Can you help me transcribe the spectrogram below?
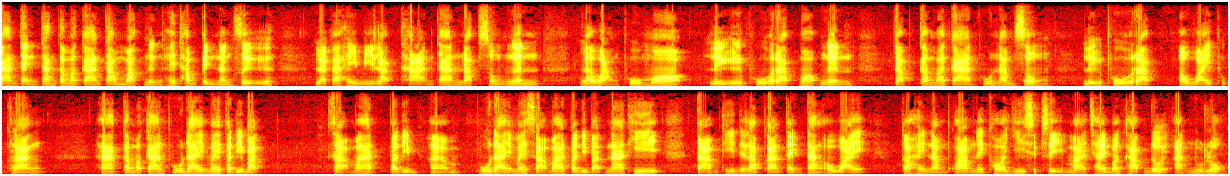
การแต่งตั้งกรรมการตามวรรคหนึ่งให้ทำเป็นหนังสือ แล้วก็ให้มีหลักฐานการรับส่งเงิน ระหว่างผู้มอบหรือผู้รับมอบเงิน กับกรรมการผู้นำส่ง หรือผู้รับ เอาไว้ทุกครั้ง หากกรรมการผู้ใดไม่ปฏิบัติ สามารถปฏิผู้ใดไม่สามารถปฏิบัติหน้าที่ตามที่ได้รับการแต่งตั้งเอาไว้ ก็ให้นำความในข้อ 24 มาใช้บังคับโดยอนุโลม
